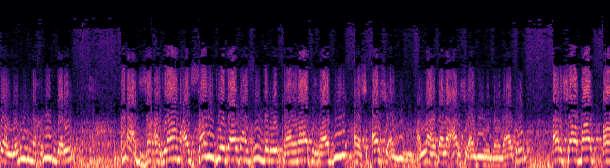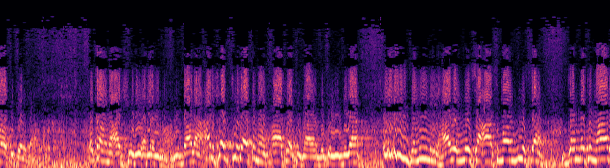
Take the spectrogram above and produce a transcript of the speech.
کو اولین مخلوق کرے اجرام أجسام جو دادا سن در کائنات ماضی عرش عظیم اللہ تعالی عرش عظیم پیدا کو عرش آباد آپ پیدا وكان عرشه على الماء من بالا عرش ترى تمام آفات جاء بكل بلا. زمين هاي يسا آسمان يسا جنة نار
